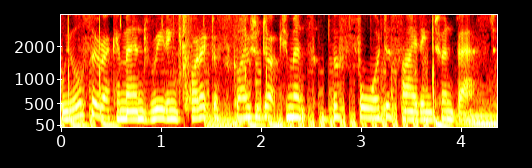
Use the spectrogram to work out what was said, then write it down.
We also recommend reading product disclosure documents before deciding to invest.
